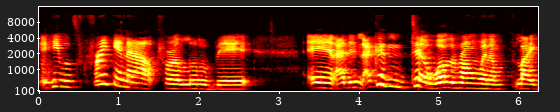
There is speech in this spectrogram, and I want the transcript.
he was freaking out for a little bit, and I didn't. I couldn't tell what was wrong with him. Like,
